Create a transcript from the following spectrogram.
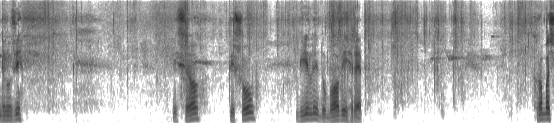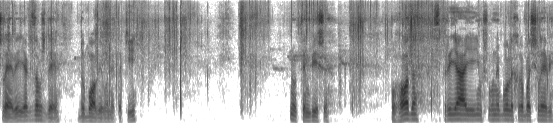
Друзі. Пішов, пішов білий дубовий гриб. Хробачливий, як завжди. Дубові вони такі. Ну, тим більше погода сприяє їм, щоб вони були хробачливі.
